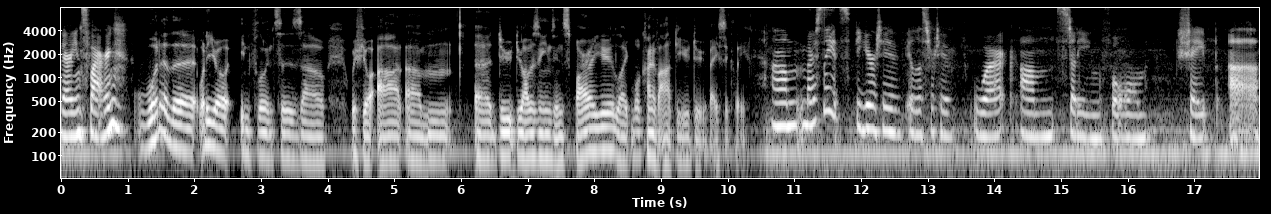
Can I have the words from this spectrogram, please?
very inspiring What are the what are your influences uh, with your art? Um, uh, do do other zines inspire you? Like, what kind of art do you do, basically? Um, mostly it's figurative, illustrative work, um, studying form, shape, uh,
